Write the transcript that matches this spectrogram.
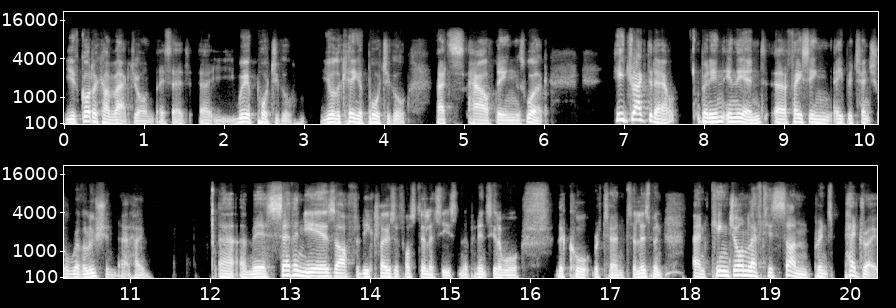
You've got to come back, John. They said, uh, We're Portugal. You're the king of Portugal. That's how things work. He dragged it out, but in, in the end, uh, facing a potential revolution at home. Uh, a mere seven years after the close of hostilities in the Peninsular War, the court returned to Lisbon, and King John left his son, Prince Pedro,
